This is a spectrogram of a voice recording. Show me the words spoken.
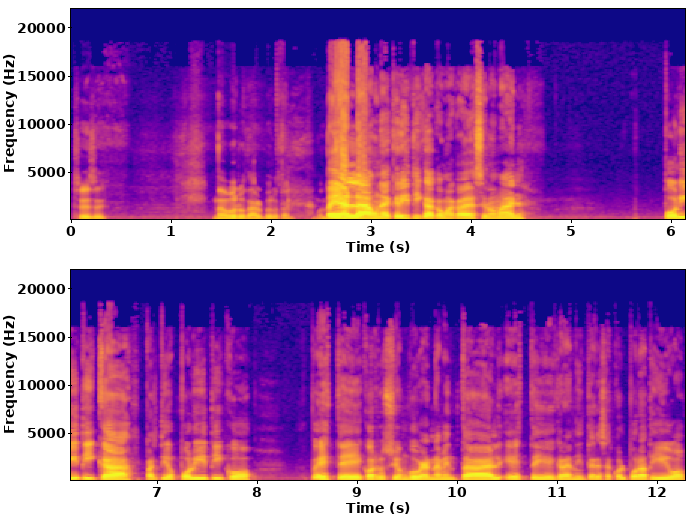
Sí, sí. No, brutal, brutal. Brutal. Véanla, una crítica, como acaba de decir Omar. Política, partidos políticos, este, corrupción gubernamental, este, grandes intereses corporativos,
